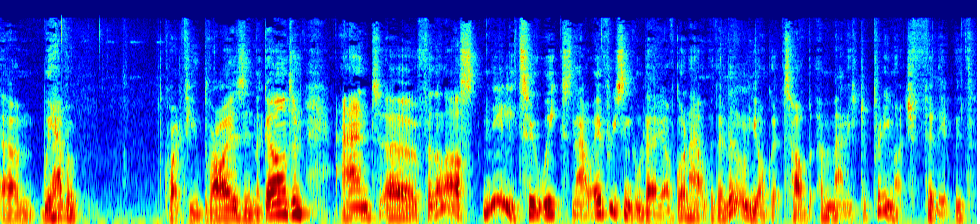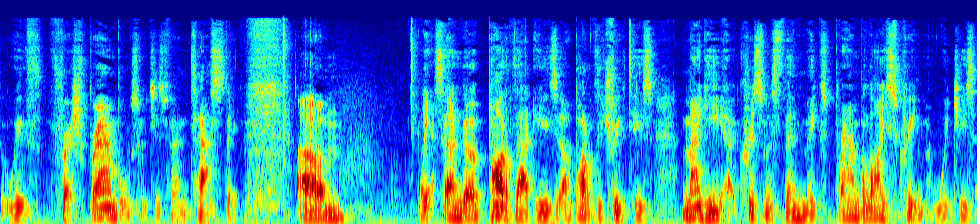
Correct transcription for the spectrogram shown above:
um, we have a quite a few briars in the garden, and uh, for the last nearly two weeks now, every single day I've gone out with a little yogurt tub and managed to pretty much fill it with, with fresh brambles, which is fantastic. Um, Yes, and uh, part of that is uh, part of the treat is Maggie at Christmas then makes bramble ice cream, which is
